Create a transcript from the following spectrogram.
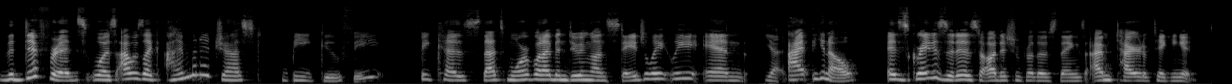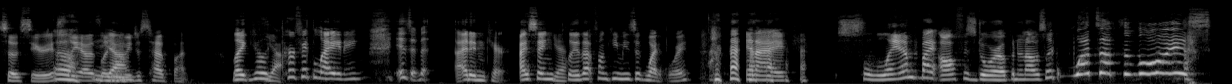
the difference was I was like, "I'm going to just be goofy." Because that's more of what I've been doing on stage lately. And yes, I, you know, as great as it is to audition for those things, I'm tired of taking it so seriously. Ugh, I was like, yeah. let me just have fun. Like, you're like, Yeah. perfect lighting. Is it? I didn't care. I sang Yeah. "Play That Funky Music, White Boy," and I slammed my office door open, and I was like, "What's up, the voice?"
